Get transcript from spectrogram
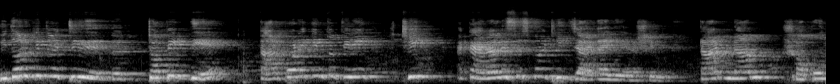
বিতর্কিত একটি টপিক দিয়ে। তারপরে কিন্তু তিনি ঠিক একটা অ্যানালিসিস করে ঠিক জায়গায় নিয়ে আসেন। তার নাম স্বপন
